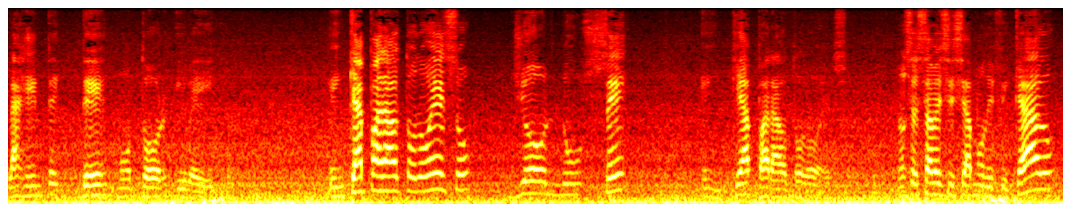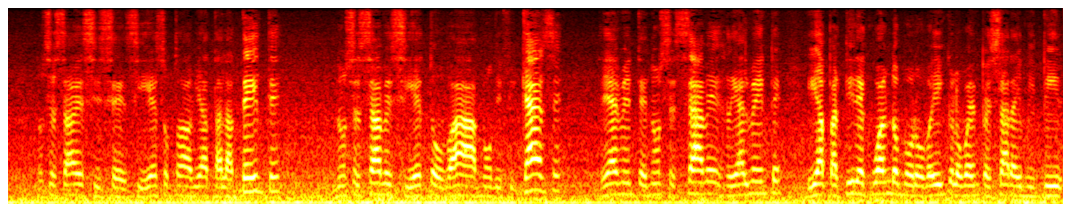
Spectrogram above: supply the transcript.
la gente de motor y vehículo. ¿En qué ha parado todo eso? Yo no sé en qué ha parado todo eso. No se sabe si se ha modificado, no se sabe si, si eso todavía está latente, no se sabe si esto va a modificarse, realmente no se sabe realmente y a partir de cuándo Moro Vehículo va a empezar a emitir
